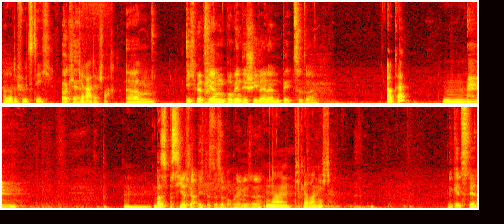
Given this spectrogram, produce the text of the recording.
Also du fühlst dich okay. gerade schwach. Ähm, ich würde gern probieren, die Schiele in ein Bett zu tragen. Okay. Hm. Was ist passiert? Ich glaube nicht, dass das ein Problem ist, oder? Nein, ich glaube auch nicht. Wie geht's dir?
